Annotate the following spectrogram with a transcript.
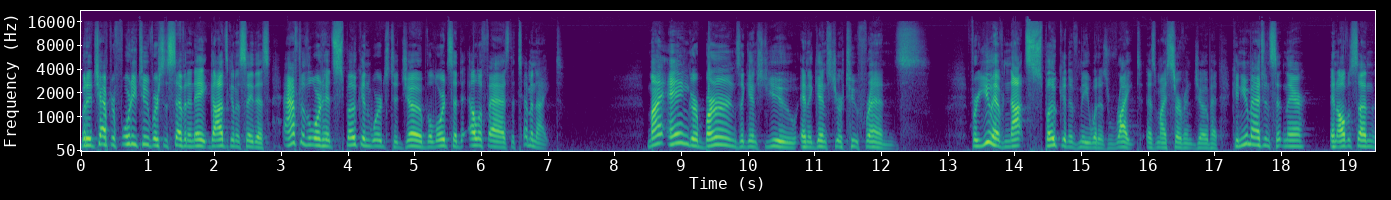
But in chapter 42, verses 7 and 8, God's going to say this After the Lord had spoken words to Job, the Lord said to Eliphaz the Temanite, my anger burns against you and against your two friends. For you have not spoken of me what is right, as my servant Job had. Can you imagine sitting there and all of a sudden,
